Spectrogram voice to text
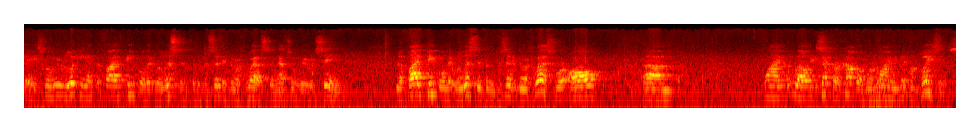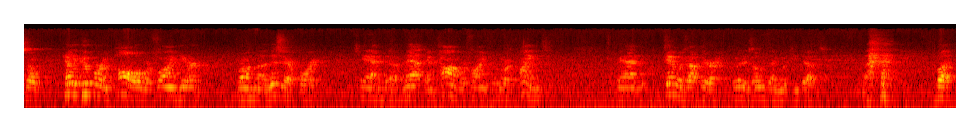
case, when we were looking at the five people that were listed for the Pacific Northwest, and that's what we were seeing, the five people that were listed for the Pacific Northwest were all um, flying, well, except for a couple of them, were flying in different places. So Kelly Cooper and Paul were flying here from uh, this airport, and uh, Matt and Tom were flying from North Plains, and Tim was out there doing his own thing, which he does. but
